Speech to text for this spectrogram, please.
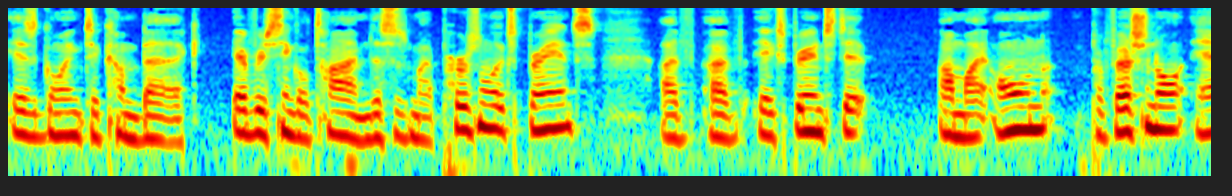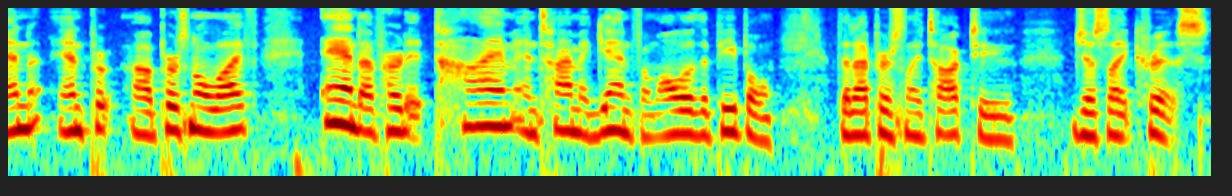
is going to come back every single time. This is my personal experience. I've I've experienced it on my own professional and and uh, personal life, and I've heard it time and time again from all of the people that I personally talk to, just like Chris.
